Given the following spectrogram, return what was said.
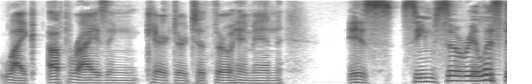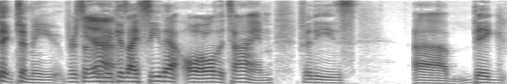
like uprising character to throw him in is seems so realistic to me for some reason because I see that all the time for these uh big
